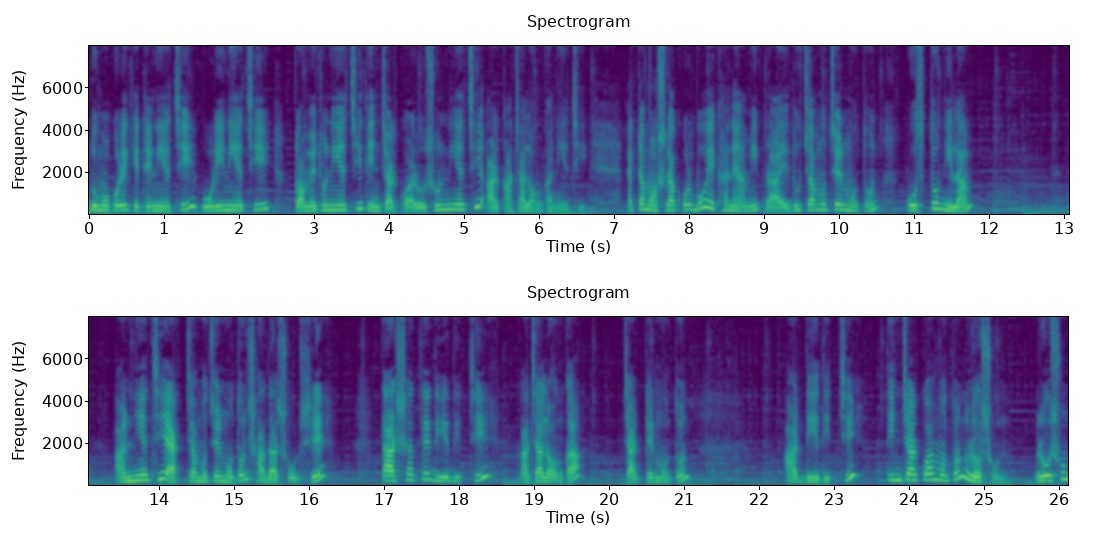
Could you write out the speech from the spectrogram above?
ডুমো করে কেটে নিয়েছি, বড়ি নিয়েছি, টমেটো নিয়েছি, তিন চার কোয়া রসুন নিয়েছি আর কাঁচা লঙ্কা নিয়েছি। একটা মশলা করব, এখানে আমি প্রায় দু চামচের মতন পোস্ত নিলাম। আর নিয়েছি এক চামচের মতন সাদা সর্ষে। তার সাথে দিয়ে দিচ্ছি কাঁচা লঙ্কা চারটের মতন আর দিয়ে দিচ্ছি তিন চার কোয়া মতন রসুন। রসুন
